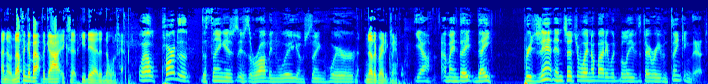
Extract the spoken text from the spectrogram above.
I know nothing about the guy except he dead and no one's happy. Well, part of the, the thing is is the Robin Williams thing where Another great example. yeah, I mean they they present in such a way nobody would believe that they were even thinking that.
